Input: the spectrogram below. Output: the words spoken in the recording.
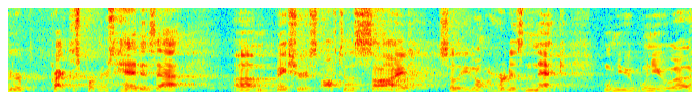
your practice partner's head is at. Um, make sure it's off to the side so that you don't hurt his neck when you, when you, uh,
